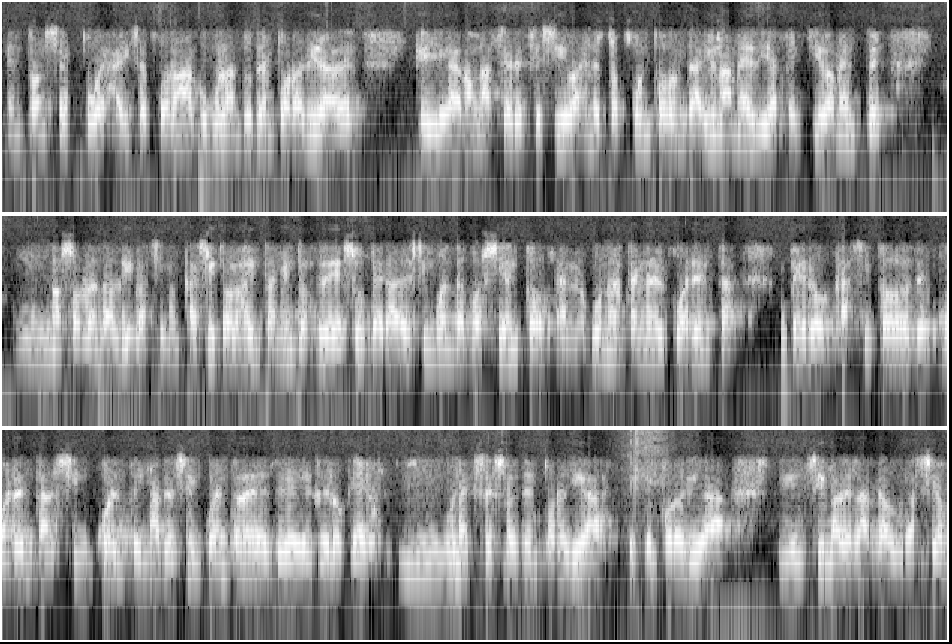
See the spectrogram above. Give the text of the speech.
Entonces, pues ahí se fueron acumulando temporalidades que llegaron a ser excesivas en estos puntos donde hay una media, efectivamente, no solo en la Oliva, sino en casi todos los ayuntamientos de superar el 50%, en algunos están en el 40%, pero casi todos del 40 al 50 y más del 50 de, de, lo que es un exceso de temporalidad, de temporalidad y encima de larga duración.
